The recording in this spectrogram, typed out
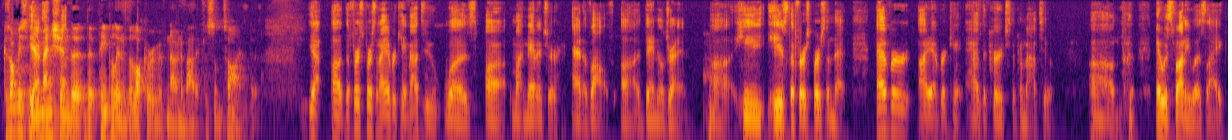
Because obviously Yes. you mentioned that, that people in the locker room have known about it for some time, but Yeah, uh, the first person I ever came out to was uh, my manager at Evolve, uh, Daniel Drennan. Uh, he he's the first person that ever I ever ca- had the courage to come out to. Um, it was funny. Was like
